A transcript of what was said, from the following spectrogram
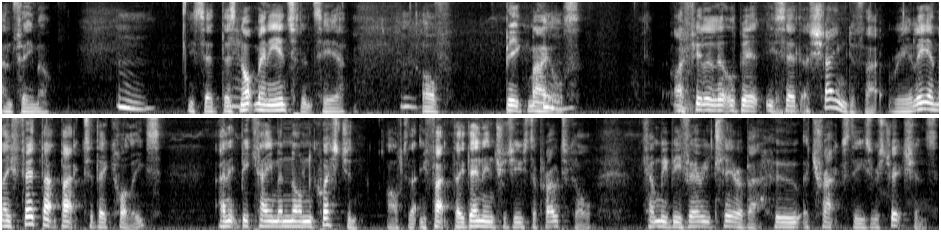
and female. Mm. He said, There's Yeah. not many incidents here Mm. of big males. I Mm. feel a little bit, he said, ashamed of that, really. And they fed that back to their colleagues, and it became a non question after that. In fact, they then introduced a protocol. Can we be very clear about who attracts these restrictions?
